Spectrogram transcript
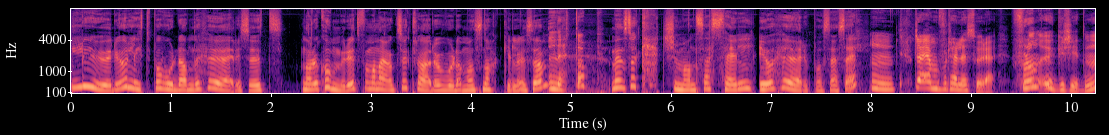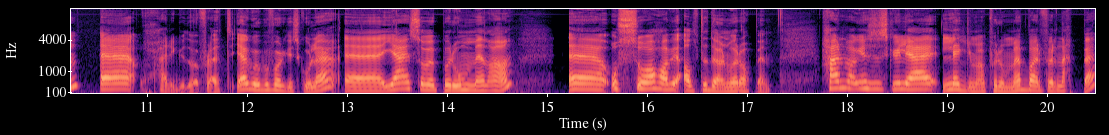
lurer jo litt på hvordan det høres ut når det kommer ut, for man er jo ikke så klar over hvordan man snakker. liksom. Nettopp. Men så catcher man seg selv i å høre på seg selv. Mm. Så Jeg må fortelle en historie. For noen uker siden eh, å, Herregud, det var flaut. Jeg går på folkehøyskole. Eh, jeg sover på rom med en annen. Eh, og så har vi alltid døren vår åpen. Her en dag skulle jeg legge meg på rommet bare for å nappe.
